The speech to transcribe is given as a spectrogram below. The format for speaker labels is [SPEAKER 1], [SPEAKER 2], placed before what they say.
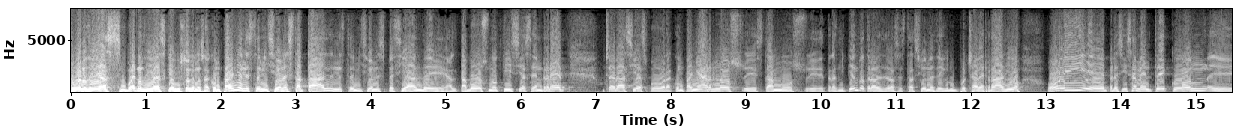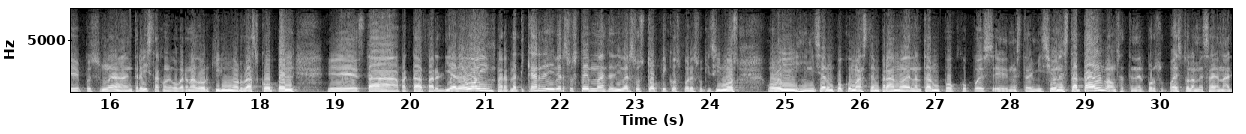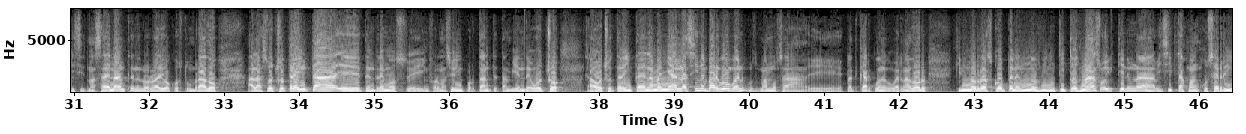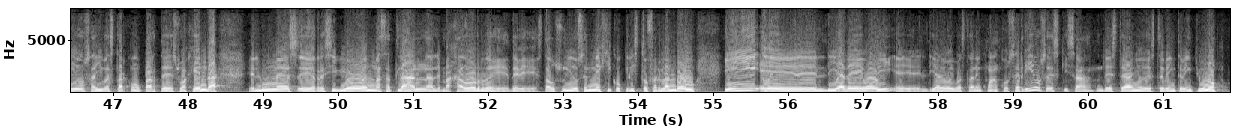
[SPEAKER 1] Muy buenos días, buenos días, qué gusto que nos acompañe en esta emisión estatal, en esta emisión especial de Altavoz Noticias en Red. Muchas gracias por acompañarnos. Estamos eh, transmitiendo a través de las estaciones de Grupo Chávez Radio. Hoy eh, precisamente con eh, pues una entrevista con el gobernador Kirin Ordaz Coppel. está pactada para el día de hoy para platicar de diversos temas, de diversos tópicos. Por eso quisimos hoy iniciar un poco más temprano, adelantar un poco pues nuestra emisión estatal. Vamos a tener por supuesto la mesa de análisis más adelante en el horario acostumbrado a las 8.30. tendremos información importante también de 8 a 8.30 de la mañana. Sin embargo, bueno, pues vamos a eh, platicar con el gobernador Quirino Ordaz en unos minutitos más. Hoy tiene una visita Juan José Ríos, ahí va a estar como parte de su agenda. El lunes eh, recibió en Mazatlán al embajador de, Estados Unidos en México, Christopher Landau, y eh, el día de hoy, el día de hoy va a estar en Juan José Ríos, es quizá de este año, de este 2021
